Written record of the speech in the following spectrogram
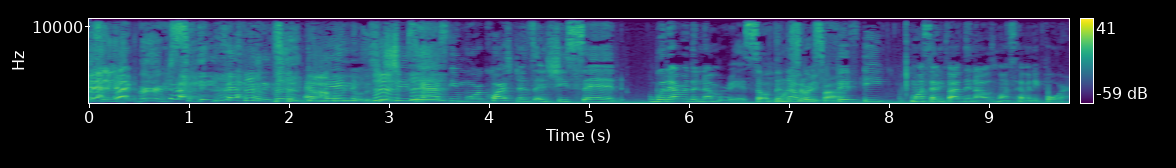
M's in my purse. exactly. And then she's asking more questions, and she said whatever the number is. So if the number is 175. 50, 175, then I was 174.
